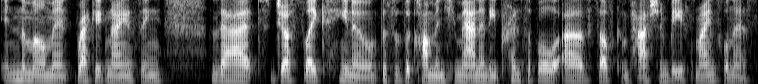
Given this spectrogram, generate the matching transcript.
in the moment, recognizing that just like, you know, this is the common humanity principle of self-compassion based mindfulness,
